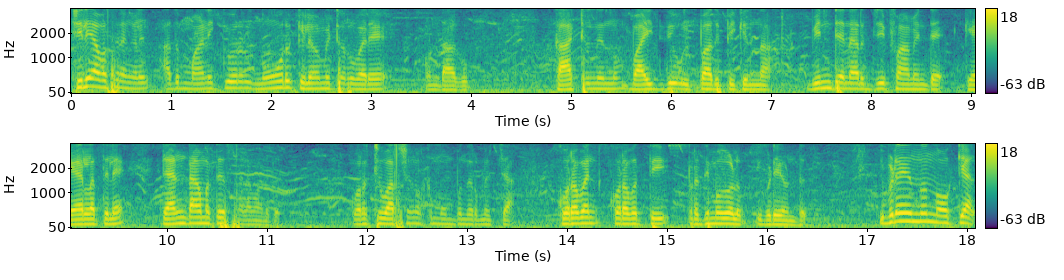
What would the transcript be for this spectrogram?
ചില അവസരങ്ങളിൽ അത് മണിക്കൂറിൽ നൂറ് കിലോമീറ്റർ വരെ ഉണ്ടാകും. കാറ്റിൽ നിന്നും വൈദ്യുതി ഉൽപ്പാദിപ്പിക്കുന്ന വിൻഡ് എനർജി ഫാമിന്റെ കേരളത്തിലെ രണ്ടാമത്തെ സ്ഥലമാണിത്. കുറച്ച് വർഷങ്ങൾക്ക് മുമ്പ് നിർമ്മിച്ച കുറവൻ കുറവത്തി പ്രതിമകളും ഇവിടെയുണ്ട്. ഇവിടെ നിന്നും നോക്കിയാൽ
